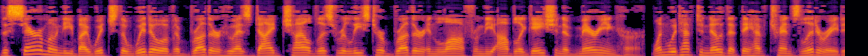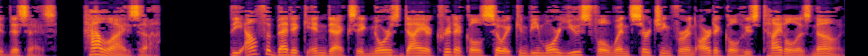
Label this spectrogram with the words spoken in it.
the ceremony by which the widow of a brother who has died childless released her brother-in-law from the obligation of marrying her, one would have to know that they have transliterated this as haliza. The alphabetic index ignores diacriticals so it can be more useful when searching for an article whose title is known.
